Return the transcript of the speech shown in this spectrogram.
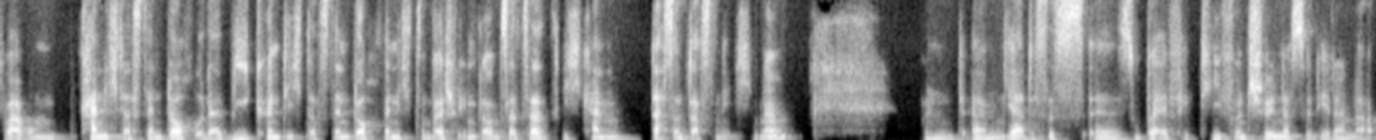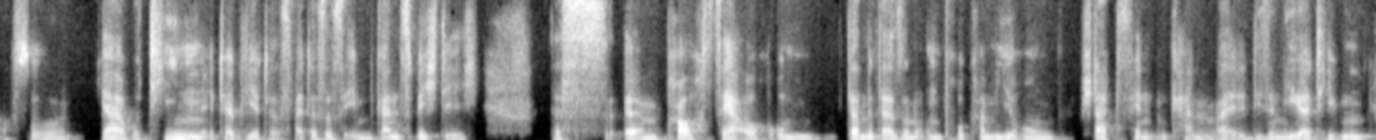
warum kann ich das denn doch oder wie könnte ich das denn doch, wenn ich zum Beispiel einen Glaubenssatz habe, ich kann das und das nicht, ne? Und ähm, ja, das ist äh, super effektiv und schön, dass du dir dann da auch so ja Routinen etabliert hast, weil das ist eben ganz wichtig. Das ähm, braucht es ja auch, um damit da so eine Umprogrammierung stattfinden kann, weil diese negativen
